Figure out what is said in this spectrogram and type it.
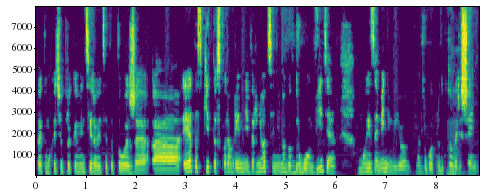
поэтому хочу прокомментировать это тоже. А, эта скидка в скором времени вернется немного в другом виде. Мы заменим ее на другое продуктовое mm-hmm. решение.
